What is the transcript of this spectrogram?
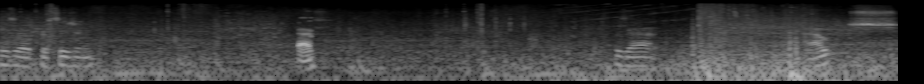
it was a precision. Okay. What was that? Ouch.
